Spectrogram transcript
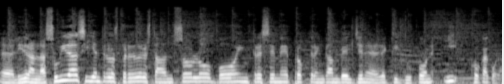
eh, lideran las subidas y entre los perdedores están solo Boeing, 3M, Procter Gamble, General Electric, DuPont y Coca-Cola.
